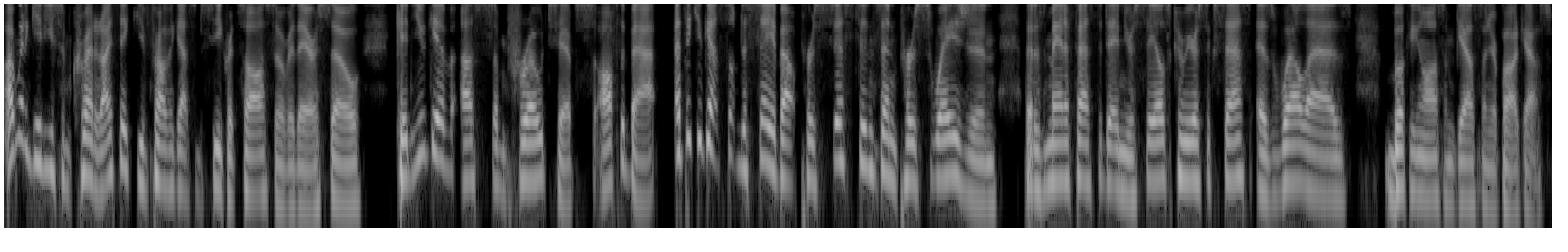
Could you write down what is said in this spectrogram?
I'm going to give you some credit. I think you've probably got some secret sauce over there. So, can you give us some pro tips off the bat? I think you've got something to say about persistence and persuasion that is manifested in your sales career success as well as booking awesome guests on your podcast.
